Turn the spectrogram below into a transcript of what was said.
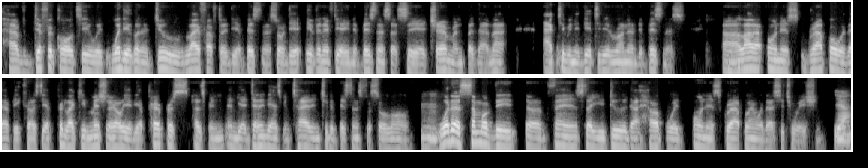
have difficulty with what they're going to do life after their business, or they, even if they're in the business as say a chairman, but they're not active in the day-to-day run of the business. Uh, a lot of owners grapple with that because they're like you mentioned earlier, their purpose has been and the identity has been tied into the business for so long. Mm-hmm. What are some of the uh, things that you do that help with owners grappling with that situation? Yeah,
